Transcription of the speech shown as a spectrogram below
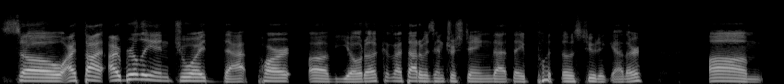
so i thought i really enjoyed that part of yoda because i thought it was interesting that they put those two together. Um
